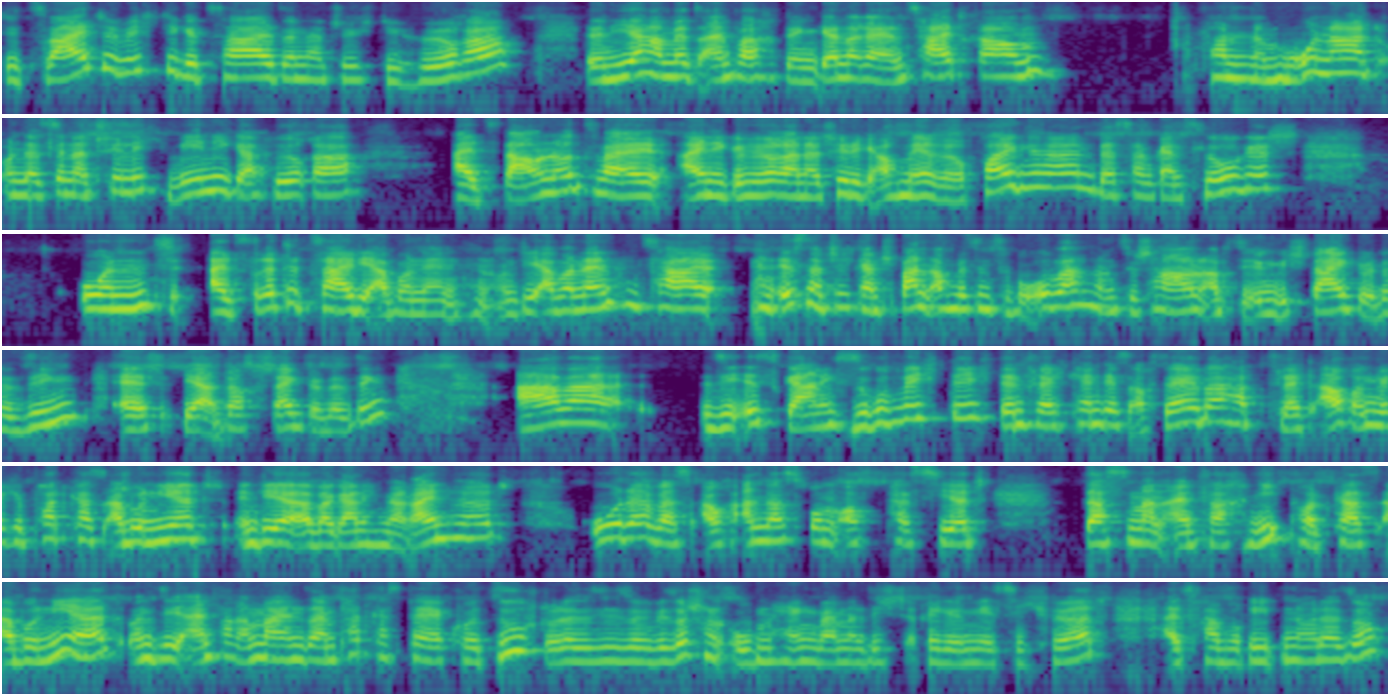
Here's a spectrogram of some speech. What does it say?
Die zweite wichtige Zahl sind natürlich die Hörer, denn hier haben wir jetzt einfach den generellen Zeitraum von einem Monat und das sind natürlich weniger Hörer als Downloads, weil einige Hörer natürlich auch mehrere Folgen hören, deshalb ganz logisch. Und als dritte Zahl die Abonnenten. Und die Abonnentenzahl ist natürlich ganz spannend, auch ein bisschen zu beobachten und zu schauen, ob sie irgendwie steigt oder sinkt. Äh, ja, doch steigt oder sinkt. Aber sie ist gar nicht so wichtig, denn vielleicht kennt ihr es auch selber, habt vielleicht auch irgendwelche Podcasts abonniert, in die ihr aber gar nicht mehr reinhört. Oder was auch andersrum oft passiert, dass man einfach nie Podcasts abonniert und sie einfach immer in seinem Podcast-Player kurz sucht oder sie sowieso schon oben hängen, weil man sich regelmäßig hört, als Favoriten oder so.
